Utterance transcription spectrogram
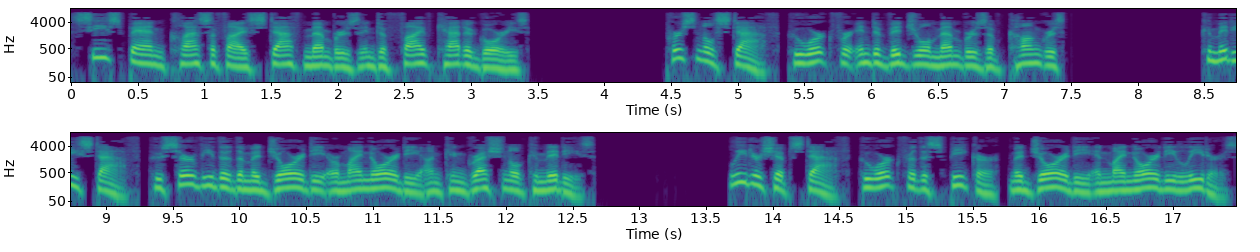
C-SPAN classifies staff members into five categories. Personal staff, who work for individual members of Congress. Committee staff, who serve either the majority or minority on congressional committees Leadership staff, who work for the Speaker, majority and minority leaders,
